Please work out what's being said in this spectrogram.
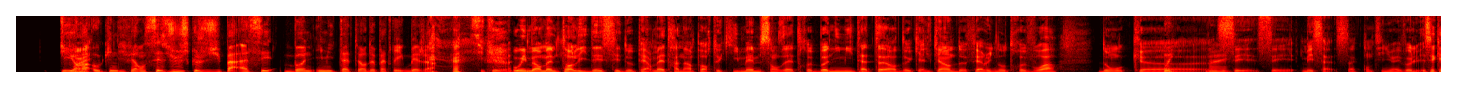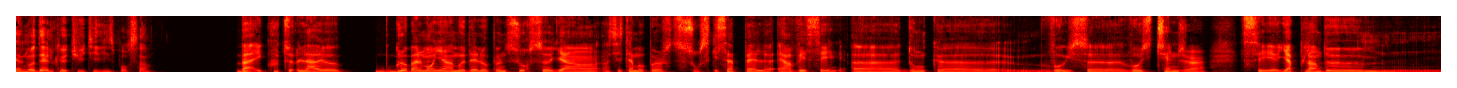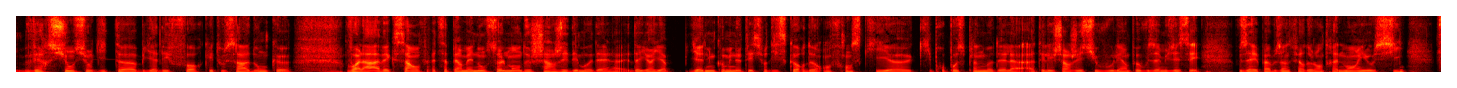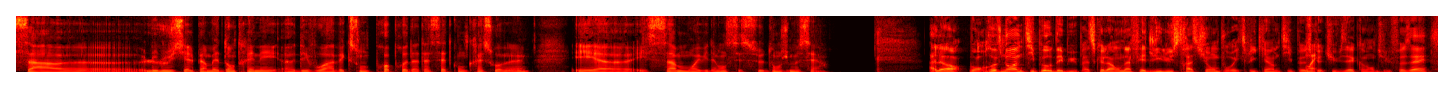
Il n'y aura Ouais. aucune différence. C'est juste que je suis pas assez bon imitateur de Patrick Béja, si tu veux. Oui, mais en même temps, l'idée, c'est de permettre à n'importe qui, même sans être bon imitateur de quelqu'un, de faire une autre voix. Donc, euh, Oui, ouais. c'est, c'est... mais ça, ça continue à évoluer. C'est quel modèle que tu utilises pour ça? Bah écoute, là, euh, globalement, il y a un modèle open source, il y a un, système open source qui s'appelle RVC, euh, donc euh, Voice, euh, Voice Changer. Il y a plein de hum, versions sur GitHub, il y a des forks et tout ça. Donc voilà, avec ça, en fait, ça permet non seulement de charger des modèles. D'ailleurs, il y a, une communauté sur Discord en France qui, propose plein de modèles à, télécharger si vous voulez un peu vous amuser. Vous n'avez pas besoin de faire de l'entraînement et aussi le logiciel permet d'entraîner des voix avec son propre dataset qu'on crée soi-même. Et, euh, et ça, moi, évidemment, c'est ce dont je me sers. Alors, bon, revenons un petit peu au début, parce que là, on a fait de l'illustration pour expliquer un petit peu ce que tu faisais, comment tu le faisais.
